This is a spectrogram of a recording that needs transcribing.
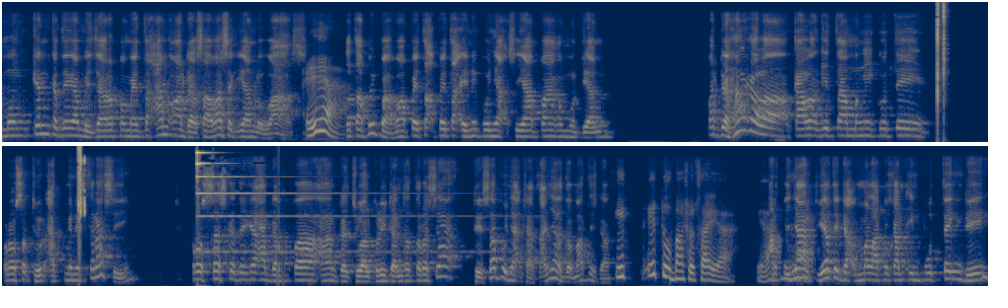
Mungkin ketika bicara pemetaan oh ada sawah sekian luas. Iya. Tetapi bahwa peta-peta ini punya siapa kemudian Padahal kalau kalau kita mengikuti prosedur administrasi, proses ketika ada apa, ada jual beli dan seterusnya, desa punya datanya otomatis dong. It, itu maksud saya. Ya. Artinya dia tidak melakukan inputting di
